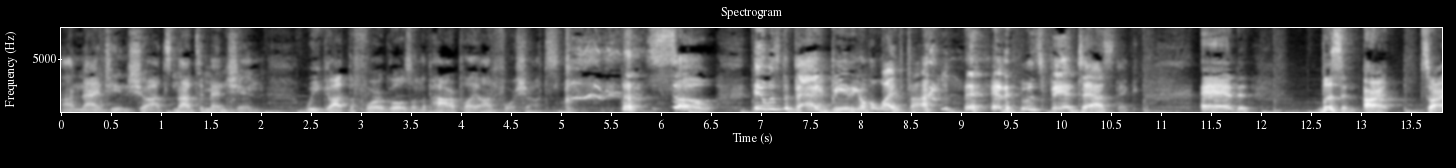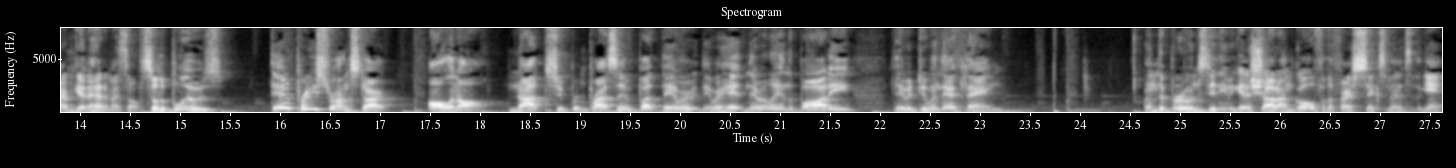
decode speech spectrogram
on 19 shots. Not to mention, we got the 4 goals on the power play on 4 shots. so, it was the bag beating of a lifetime and it was fantastic. And listen, all right, sorry, I'm getting ahead of myself. So the Blues they had a pretty strong start, all in all. Not super impressive, but they were they were hitting, they were laying the body, they were doing their thing. And the Bruins didn't even get a shot on goal for the first six minutes of the game.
